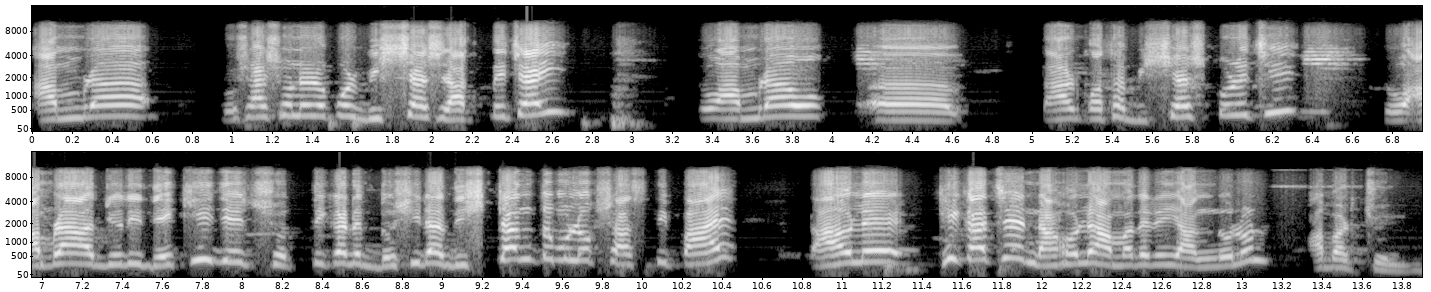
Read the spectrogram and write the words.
আমরা প্রশাসনের ওপর বিশ্বাস রাখতে চাই। তো আমরাও তার কথা বিশ্বাস করেছি। তো আমরা যদি দেখি যে সত্যিকারের দোষীরা দৃষ্টান্তমূলক শাস্তি পায়, তাহলে ঠিক আছে, না হলে আমাদের এই আন্দোলন আবার চলবে।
